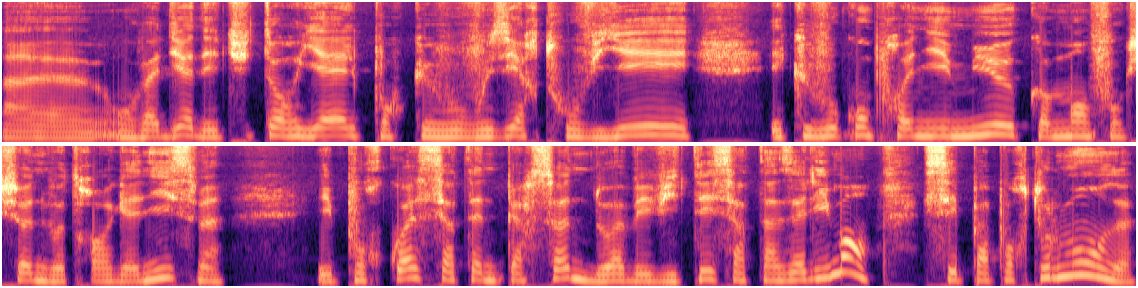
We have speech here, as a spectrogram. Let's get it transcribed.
on va dire, des tutoriels pour que vous vous y retrouviez et que vous compreniez mieux comment fonctionne votre organisme et pourquoi certaines personnes doivent éviter certains aliments. C'est pas pour tout le monde,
